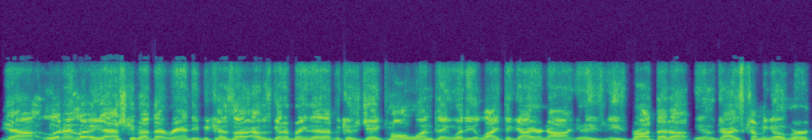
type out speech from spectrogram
Yeah, let me let me ask you about that, Randy, because I, I was going to bring that up because Jake Paul, one thing, whether you like the guy or not, you know, he's he's brought that up. You know, guys coming over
